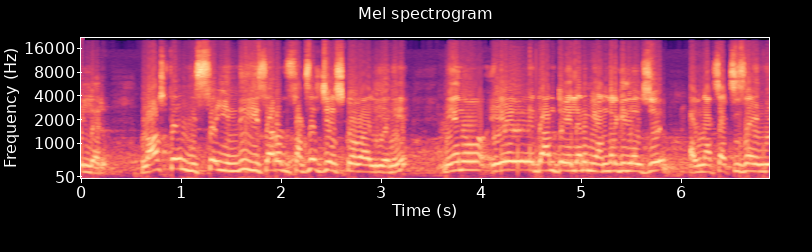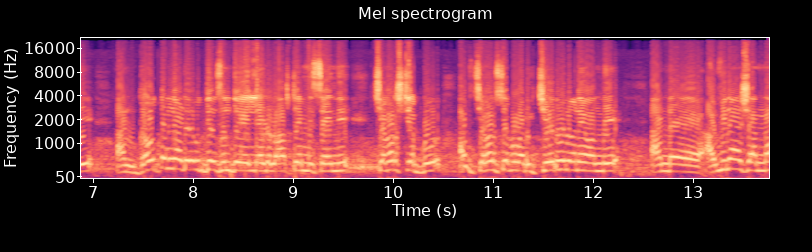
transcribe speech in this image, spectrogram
వెళ్ళారు. లాస్ట్ టైం మిస్ అయ్యింది ఈసారి అది సక్సెస్ చేసుకోవాలి అని. నేను ఏ దాంతో వెళ్ళాను మీ అందరికీ తెలుసు అది నాకు సక్సెస్ అయింది. అండ్ గౌతమ్ గారి ఉద్దేశంతో వెళ్ళాడు లాస్ట్ టైం మిస్ అయింది. చివరి స్టెప్ అది చివరి స్టెప్ వాడికి చేరువలోనే ఉంది. అండ్ uh, అవినాష్ అన్న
